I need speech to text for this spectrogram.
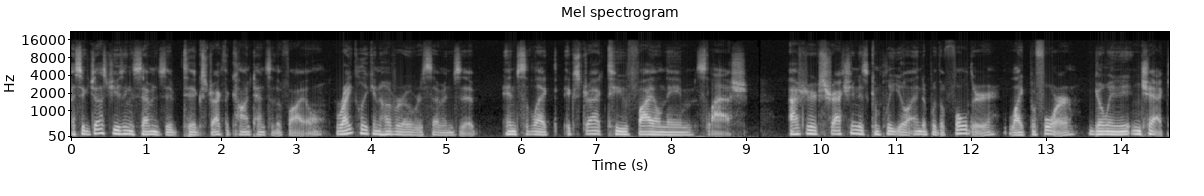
I suggest using 7-zip to extract the contents of the file. Right click and hover over 7-zip and select extract to file name slash. After extraction is complete, you'll end up with a folder like before. Go in it and check.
